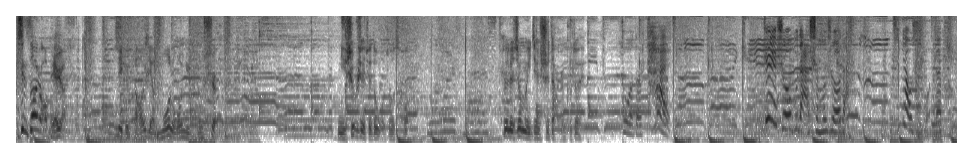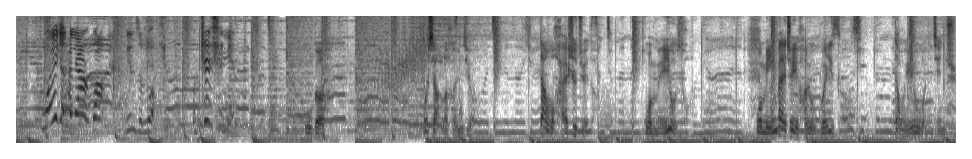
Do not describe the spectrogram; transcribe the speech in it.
性骚扰别人。那个导演摸了我女同事，你是不是也觉得我做错了？为了这么一件事打人不对？做的太对，这时候不打什么时候打？要是我在旁边，我也给他两耳光。林子路，我支持你。吴哥，我想了很久，但我还是觉得我没有错。我明白这一行有规则，但我也有我的坚持。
